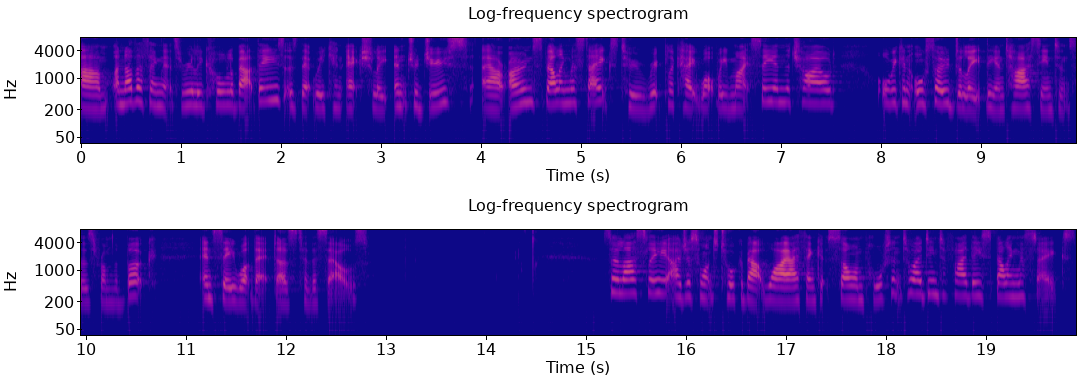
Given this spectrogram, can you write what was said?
Um, another thing that's really cool about these is that we can actually introduce our own spelling mistakes to replicate what we might see in the child, or we can also delete the entire sentences from the book and see what that does to the cells. So lastly, I just want to talk about why I think it's so important to identify these spelling mistakes.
